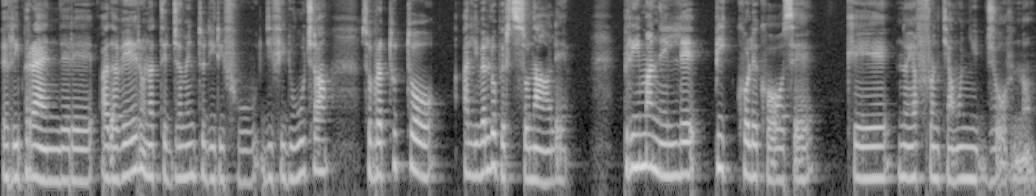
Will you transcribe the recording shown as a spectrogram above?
riprendere ad avere un atteggiamento di, rifu- di fiducia, soprattutto a livello personale, prima nelle piccole cose che noi affrontiamo ogni giorno.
